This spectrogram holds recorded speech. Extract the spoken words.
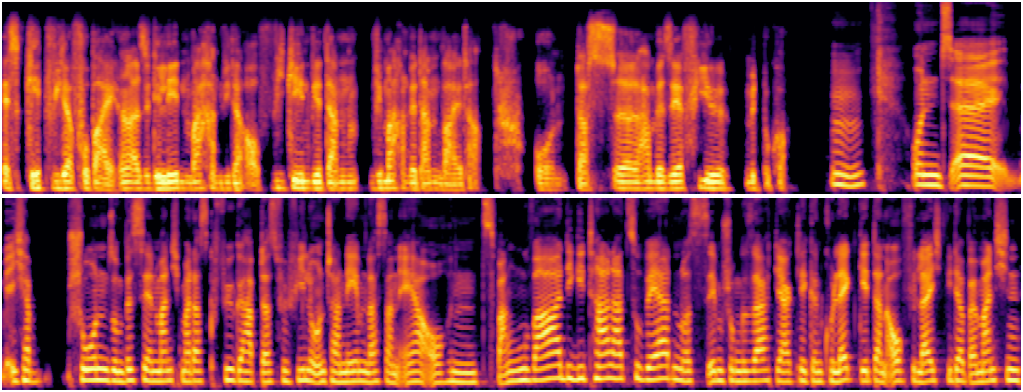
es geht wieder vorbei. Ne? Also die Läden machen wieder auf. Wie gehen wir dann, wie machen wir dann weiter? Und das äh, haben wir sehr viel mitbekommen. Mhm. Und äh, ich habe schon so ein bisschen manchmal das Gefühl gehabt, dass für viele Unternehmen das dann eher auch ein Zwang war, digitaler zu werden. Du hast es eben schon gesagt, ja, Click and Collect geht dann auch vielleicht wieder bei manchen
